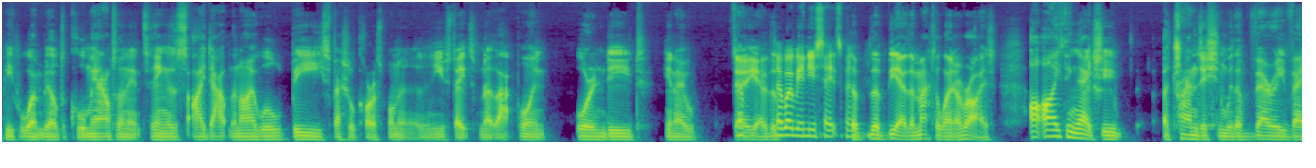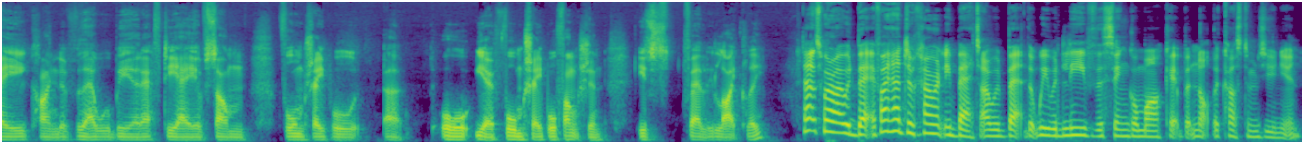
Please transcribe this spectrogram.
people won't be able to call me out on it, seeing as I doubt that I will be special correspondent at the New Statesman at that point, or indeed, you know, so, yeah, the, there won't be a new statesman. the, the yeah the matter won't arise. I, I think actually a transition with a very vague kind of there will be an FTA of some form, shape, or uh, or yeah form, shape, or function is fairly likely. That's where I would bet. If I had to currently bet, I would bet that we would leave the single market, but not the customs union.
